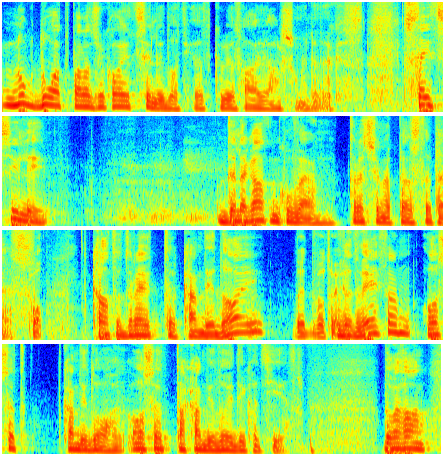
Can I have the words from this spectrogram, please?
Nuk dua të paragjykoj cili do të jetë kryetari i ardhshëm i LDK-së. Secili delegat në Kuvend, treqind e pesëdhjetë e pesë, ka të drejtë të kandidojë vetveten ose të kandidohet, ose ta kandidojë dikë tjetër. Domethënë,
